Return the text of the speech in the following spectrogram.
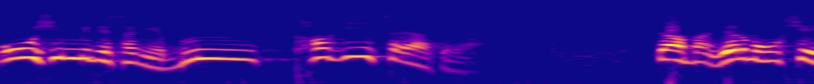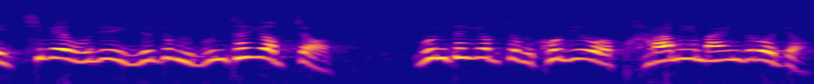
50mm 이상의 문턱이 있어야 돼요. 자, 막 여러분 혹시 집에 우리 요즘 문턱이 없죠? 문턱이 없으면 거기로 바람이 많이 들어오죠?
